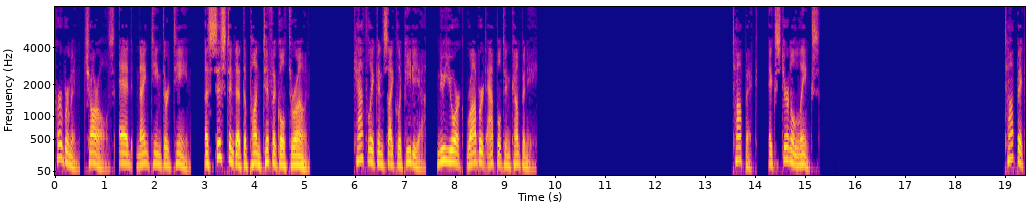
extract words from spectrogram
Herbermann, Charles, ed. 1913. Assistant at the Pontifical Throne. Catholic Encyclopedia. New York, Robert Appleton Company. Topic External links. Topic.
